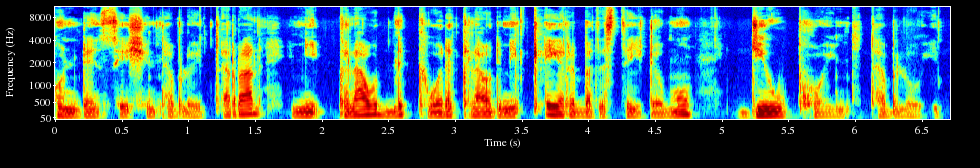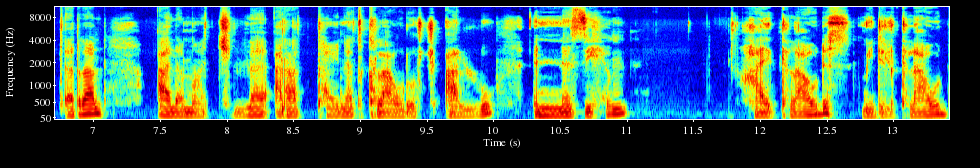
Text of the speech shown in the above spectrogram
ኡ condensation ተብሎ ይጠራል። cloud ልክ ወደ cloud የሚቀየርበት stage ደግሞ dew point ተብሎ ይጠራል። ዓለማችን ላይ አራት አይነት cloud ኦች አሉ። እነዚህም high clouds፣ middle cloud፣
